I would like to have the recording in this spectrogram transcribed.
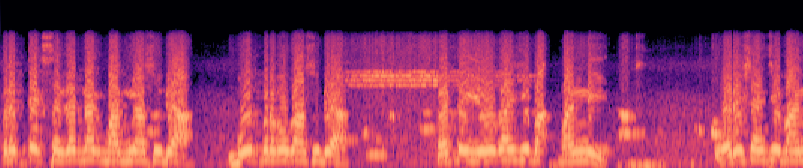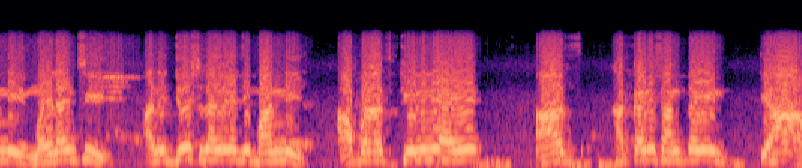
प्रत्येक संघटना बातम्या असू द्या बूथ प्रमुख असू द्या प्रत्येक युवकांची बांधणी वरिष्ठांची बांधणी महिलांची आणि ज्येष्ठ नागरिकांची बांधणी आपण आज केलेली आहे. आज हक्काने सांगता येईल की हा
